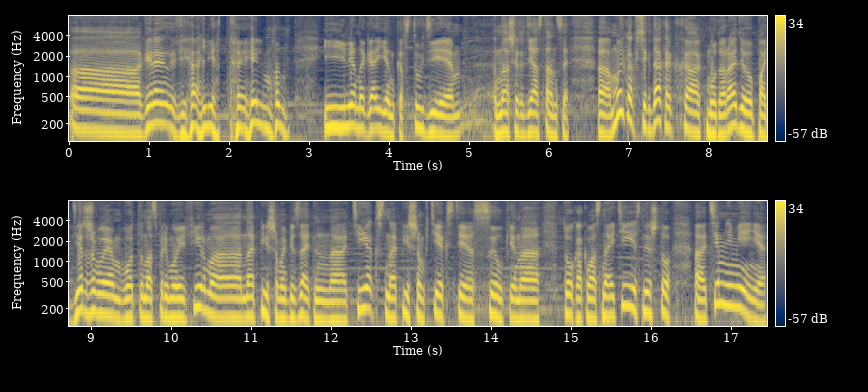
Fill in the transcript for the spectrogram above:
Вио- Виолетта Эльман и Елена Гаенко в студии нашей радиостанции. Э, Мы, как всегда, как, как Моторадио, поддерживаем. Вот у нас прямой эфир, мы э, напишем обязательно текст, напишем в тексте ссылки на то, как вас найти, если что. Тем не менее,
